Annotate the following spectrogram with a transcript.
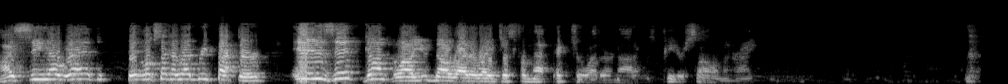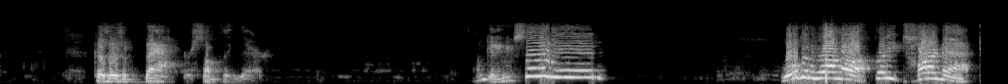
I see a red. It looks like a red reflector. Is it gun? Well, you'd know right away just from that picture whether or not it was Peter Solomon, right? Because there's a bat or something there. I'm getting excited. Logan Warmoth, Freddy Tarnok,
